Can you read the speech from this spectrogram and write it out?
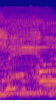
没有。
